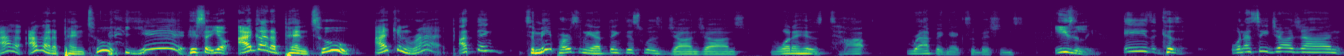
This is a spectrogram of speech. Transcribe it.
I I got a pen too." yeah. he said, "Yo, I got a pen too. I can rap." I think, to me personally, I think this was John John's one of his top rapping exhibitions. Easily. Easy, because when I see John John,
